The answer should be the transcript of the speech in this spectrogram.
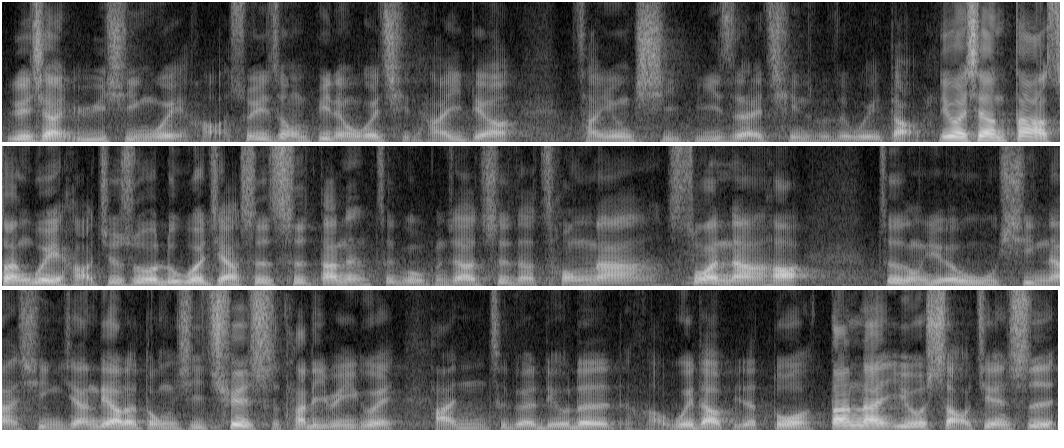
有点像鱼腥味哈。所以这种病人我会请他一定要常用洗鼻子来清除这个味道。另外像大蒜味哈，就是说如果假设吃，当然这个我们知道吃到葱啊、蒜啊哈。这种有五辛啊、辛香料的东西，确实它里面因为含这个硫的哈味道比较多。当然有少见是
